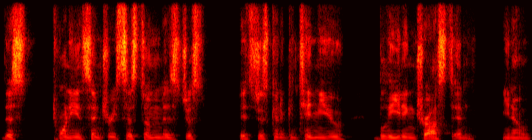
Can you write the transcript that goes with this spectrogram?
this 20th century system is just it's just going to continue bleeding trust and you know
